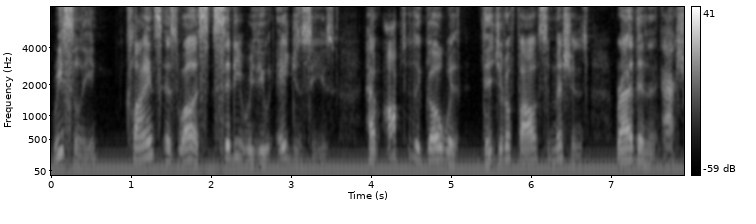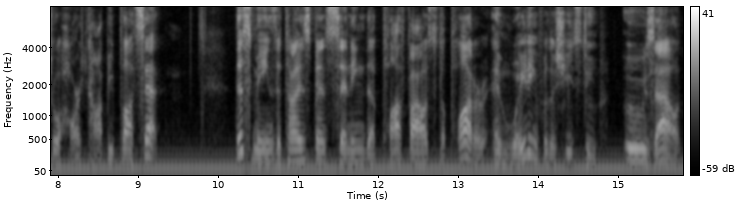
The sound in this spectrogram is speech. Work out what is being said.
Recently, clients as well as city review agencies have opted to go with digital file submissions rather than an actual hard copy plot set. This means the time spent sending the plot files to the plotter and waiting for the sheets to ooze out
